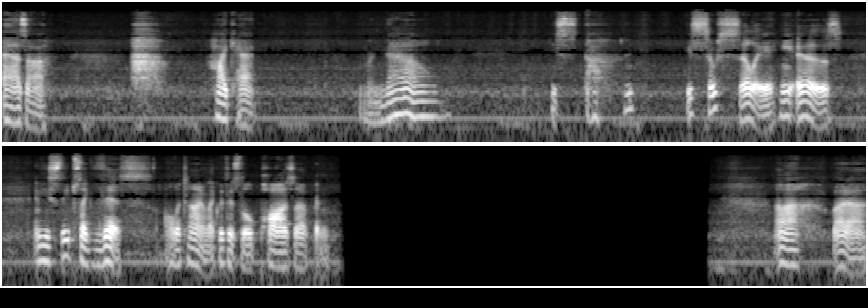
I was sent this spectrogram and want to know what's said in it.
as a... Hi, cat. For now... He's... Uh, he's so silly. He is. And he sleeps like this all the time, like with his little paws up and... Uh, but, uh,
